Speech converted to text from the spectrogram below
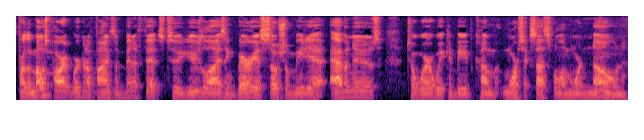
for the most part we're going to find some benefits to utilizing various social media avenues to where we can become more successful and more known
